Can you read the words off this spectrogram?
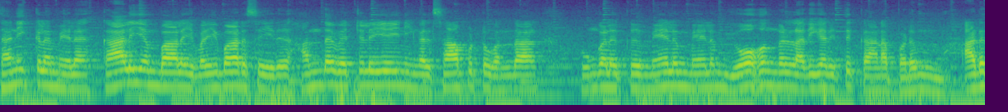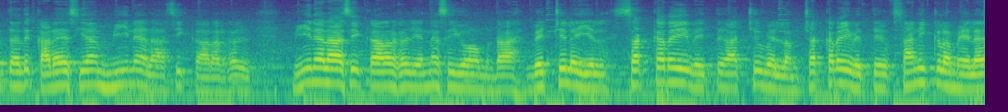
சனிக்கிழமையில் காளியம்பாளை வழிபாடு செய்து அந்த வெற்றிலையை நீங்கள் சாப்பிட்டு வந்தால் உங்களுக்கு மேலும் மேலும் யோகங்கள் அதிகரித்து காணப்படும். அடுத்தது கடைசியாக மீன ராசிக்காரர்கள் மீன ராசிக்காரர்கள் என்ன செய்யணும்டா? வெற்றிலையில் சர்க்கரை வைத்து அச்சு வெள்ளம் சர்க்கரை வைத்து சனிக்கிழமையில்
